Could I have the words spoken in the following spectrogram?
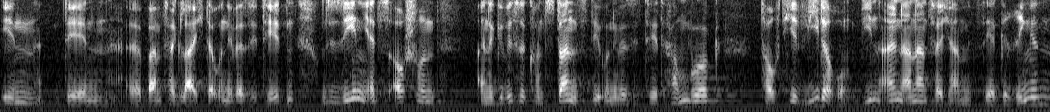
in den, äh, beim Vergleich der Universitäten. Und Sie sehen jetzt auch schon eine gewisse Konstanz. Die Universität Hamburg taucht hier wiederum, wie in allen anderen Fächern, mit sehr geringen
